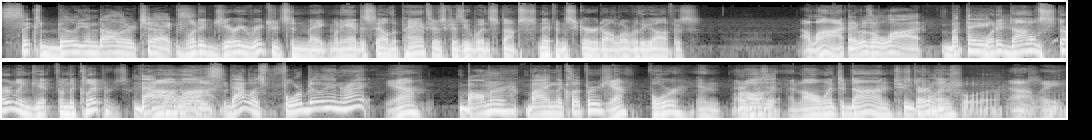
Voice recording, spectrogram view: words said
6 billion dollar checks. What did Jerry Richardson make when he had to sell the Panthers because he wouldn't stop sniffing skirt all over the office? A lot. It was a lot, but they What did Donald Sterling get from the Clippers? that a one lot. was that was 4 billion, right? yeah, Ballmer buying the Clippers? yeah, four, and Or all and all went to Don Sterling. 2.4. Golly,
